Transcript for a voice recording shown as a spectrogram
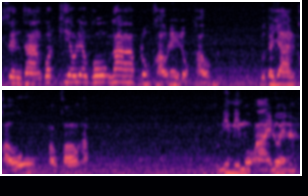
เส้นทางกดเคี้ยวเลี้ยวโค้งครับลงเขาเนี่ยลงเขาอุทยานเขาเขาคอครับตรงนี้มีโมอายด้วยนะ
